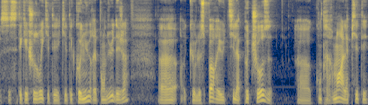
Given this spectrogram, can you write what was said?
c'était quelque chose qui, était, connu, répandu déjà, euh, que le sport est utile à peu de choses, contrairement à la piété.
